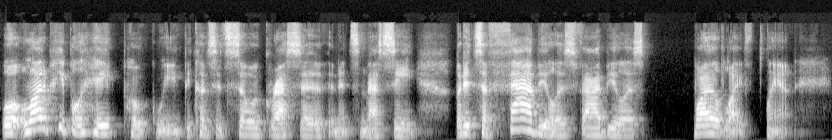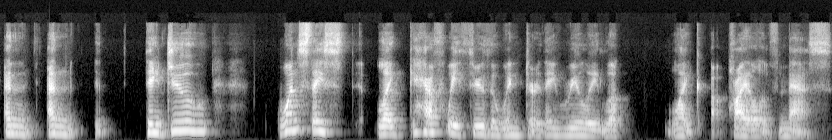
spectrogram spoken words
Well, a lot of people hate pokeweed because it's so aggressive and it's messy, but it's a fabulous, fabulous wildlife plant. And and they do once they like halfway through the winter, they really look like a pile of mess.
